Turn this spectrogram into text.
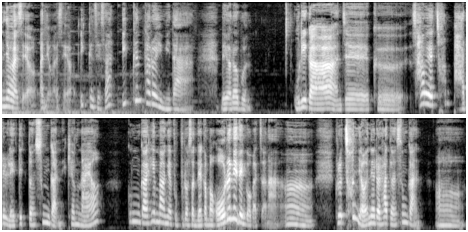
안녕하세요. 안녕하세요. 이큰 세상 이큰 타로입니다. 네 여러분 우리가 이제 그 사회에 처음 발을 내딛던 순간 기억나요? 꿈과 희망에 부풀어서 내가 막 어른이 된 것 같잖아. 어. 그리고 첫 연애를 하던 순간 어.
